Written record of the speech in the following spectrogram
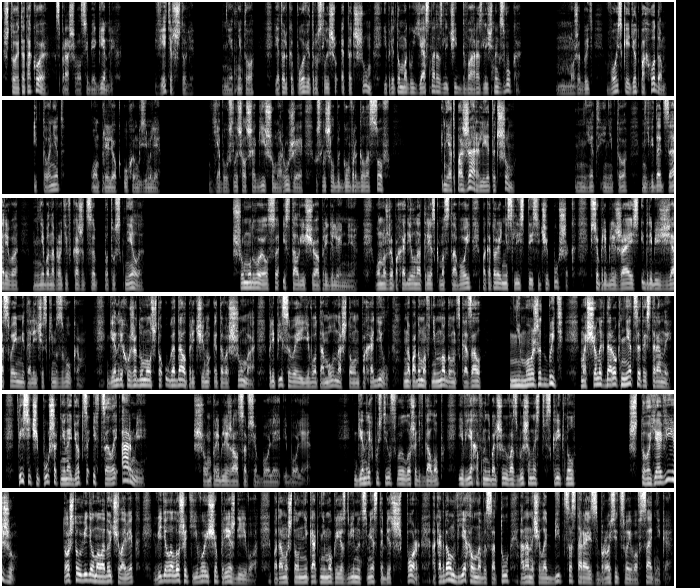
«Что это такое?» — спрашивал себе Генрих. Ветер, что ли? Нет, не то. Я только по ветру слышу этот шум, и притом могу ясно различить два различных звука. Может быть, войско идет походом? И то нет. Он прилег ухом к земле. Я бы услышал шаги, шум оружия, услышал бы говор голосов. Не от пожара ли этот шум? Нет, и не то. Не видать зарева, небо напротив, кажется, потускнело. Шум удвоился и стал еще определеннее. Он уже походил на треск мостовой, по которой неслись тысячи пушек, все приближаясь и дребезжа своим металлическим звуком. Генрих уже думал, что угадал причину этого шума, приписывая его тому, на что он походил, но, подумав немного, он сказал «Не может быть! Мощенных дорог нет с этой стороны. Тысячи пушек не найдется и в целой армии». Шум приближался все более и более. Генрих пустил свою лошадь в галоп и, въехав на небольшую возвышенность, вскрикнул: "Что я вижу?" То, что увидел молодой человек, видела лошадь его еще прежде его, потому что он никак не мог ее сдвинуть с места без шпор, а когда он въехал на высоту, она начала биться, стараясь сбросить своего всадника.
